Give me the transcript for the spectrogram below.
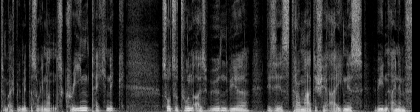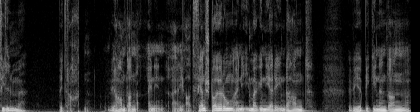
zum Beispiel mit der sogenannten Screen-Technik, so zu tun, als würden wir dieses traumatische Ereignis wie in einem Film betrachten. Wir haben dann eine, eine Art Fernsteuerung, eine imaginäre in der Hand. Wir beginnen dann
